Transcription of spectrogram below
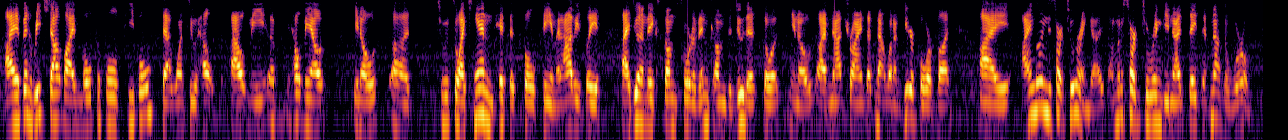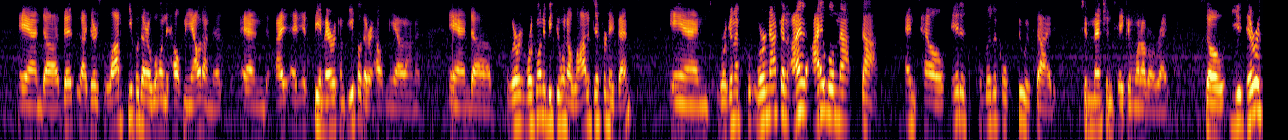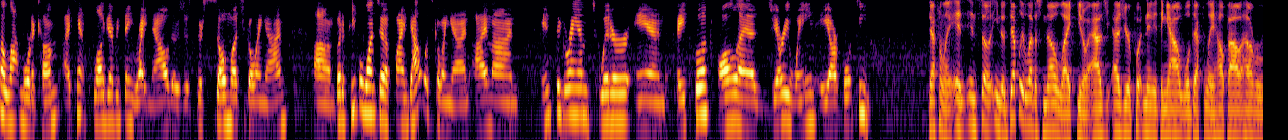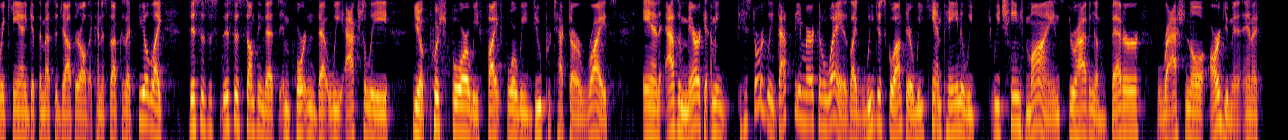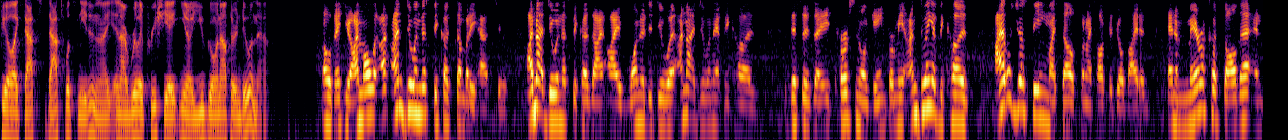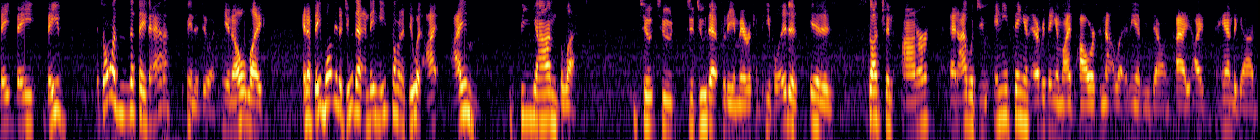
I have been reached out by multiple people that want to help out me, uh, help me out, you know, uh, to so I can hit this full steam. And obviously, I do have to make some sort of income to do this. So you know, I'm not trying. That's not what I'm here for. But I I'm going to start touring, guys. I'm going to start touring the United States, if not the world. And uh, that, uh, there's a lot of people that are willing to help me out on this, and I, it's the American people that are helping me out on it. And uh, we're we're going to be doing a lot of different events, and we're gonna we're not gonna I I will not stop until it is political suicide to mention taking one of our rights. So you, there is a lot more to come. I can't plug everything right now. There's just there's so much going on. Um, but if people want to find out what's going on, I'm on Instagram, Twitter, and Facebook, all as Jerry Wayne AR14. Definitely, and and so you know, definitely let us know. Like you know, as as you're putting anything out, we'll definitely help out however we can, get the message out there, all that kind of stuff. Because I feel like this is this is something that's important that we actually you know push for, we fight for, we do protect our rights. And as American, I mean, historically, that's the American way. Is like we just go out there, we campaign, and we we change minds through having a better, rational argument. And I feel like that's that's what's needed. And I and I really appreciate you know you going out there and doing that. Oh, thank you. I'm I, I'm doing this because somebody has to. I'm not doing this because I, I wanted to do it. I'm not doing it because this is a personal gain for me. I'm doing it because I was just being myself when I talked to Joe Biden. and America saw that, and they they they've. It's almost as if they've asked me to do it. You know, like, and if they want me to do that, and they need someone to do it, I I am beyond blessed to to to do that for the American people. It is it is such an honor, and I would do anything and everything in my power to not let any of you down. I, I hand to God.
